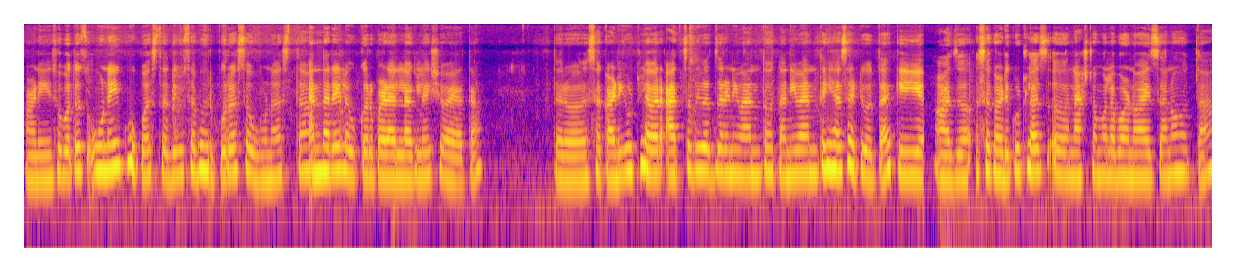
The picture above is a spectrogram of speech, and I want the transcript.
आणि सोबतच ऊनही खूप असतं. दिवसा भरपूर असं ऊन असतं. अंधारे लवकर पडायला लागले शिवाय आता. तर सकाळी उठल्यावर आजचा दिवस जर निवांत होता निवांत ह्यासाठी होता की आज सकाळी कुठलाच नाश्ता मला बनवायचा नव्हता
